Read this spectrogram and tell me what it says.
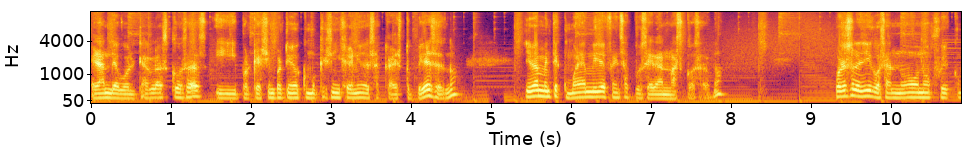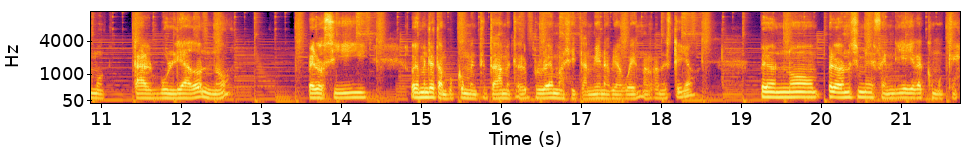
eran de voltear las cosas y porque siempre he tenido como que ese ingenio de sacar estupideces, ¿no? Y obviamente como era mi defensa, pues eran más cosas, ¿no? Por eso les digo, o sea, no, no fui como tal bulleado, ¿no? Pero sí, obviamente tampoco me intentaba meter problemas y también había güeyes más grandes que yo pero no, pero no si me defendía y era como que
